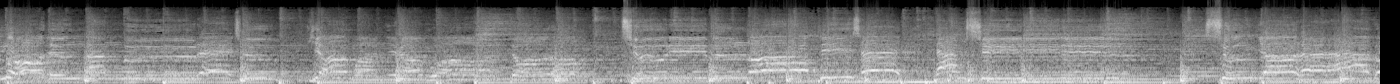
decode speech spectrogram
모든 만물의 주 영원 영원토록 주님을 높이세 당신은 순결하고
